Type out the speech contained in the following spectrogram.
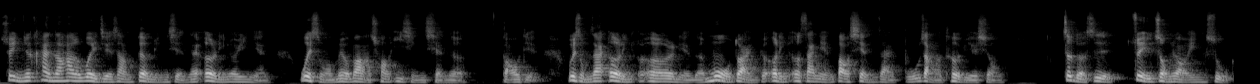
所以你就看到它的位阶上更明显，在二零二一年为什么没有办法创疫情前的高点？为什么在二零二二年的末段跟二零二三年到现在补涨的特别凶？这个是最重要因素，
